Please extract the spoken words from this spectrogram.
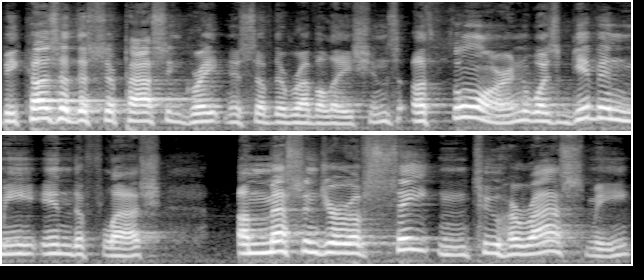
because of the surpassing greatness of the revelations, a thorn was given me in the flesh, a messenger of Satan to harass me,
